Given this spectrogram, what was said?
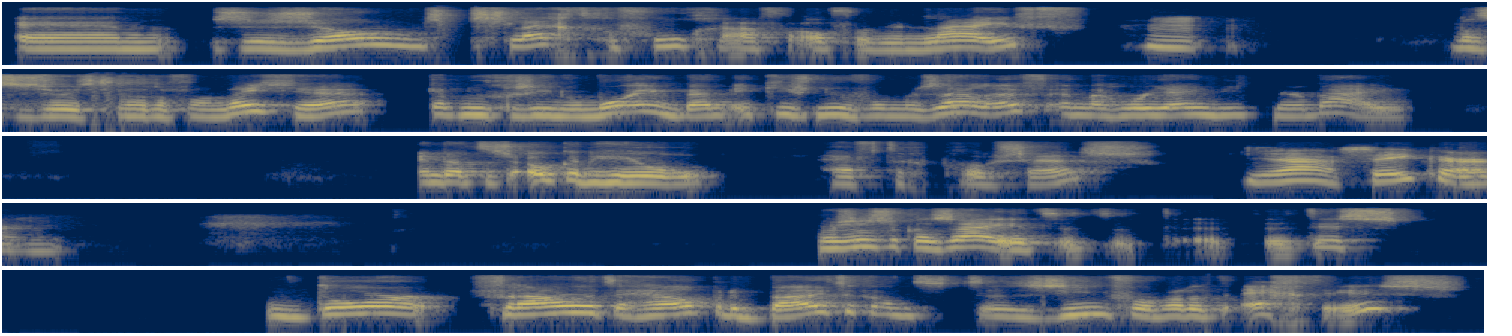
En ze zo'n slecht gevoel gaven over hun lijf. Hm. Dat ze zoiets hadden van, weet je, ik heb nu gezien hoe mooi ik ben. Ik kies nu voor mezelf en daar hoor jij niet meer bij. En dat is ook een heel heftig proces. Ja, zeker. maar zoals ik al zei, het, het, het, het is door vrouwen te helpen de buitenkant te zien voor wat het echt is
